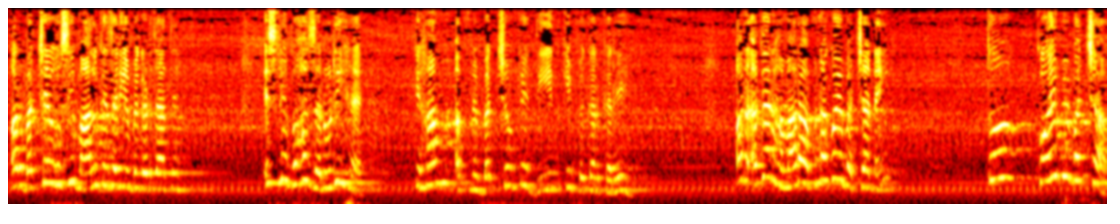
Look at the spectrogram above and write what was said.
اور بچے اسی مال کے ذریعے بگڑ جاتے ہیں۔ اس لیے بہت ضروری ہے کہ ہم اپنے بچوں کے دین کی فکر کریں۔ اور اگر ہمارا اپنا کوئی بچہ نہیں، تو کوئی بھی بچہ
